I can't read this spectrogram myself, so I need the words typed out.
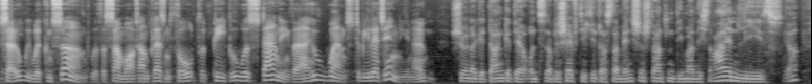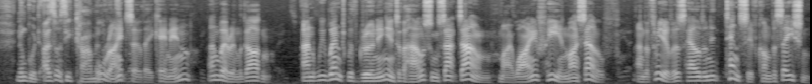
So we were concerned with the somewhat unpleasant thought that people were standing there who weren't to be let in, you know. Hm. Schöner Gedanke, der uns da beschäftigte, dass da Menschen standen, die man nicht reinließ. Ja? Nun gut, also sie kamen. All right, so they came in and were in the garden. And we went with Gröning into the house and sat down, my wife, he, and myself and the three of us held an intensive conversation,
